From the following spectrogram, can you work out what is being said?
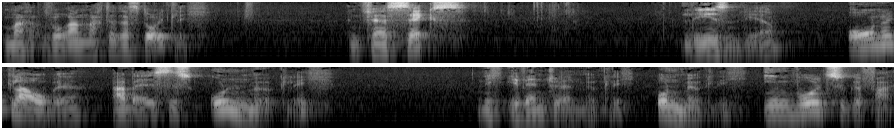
woran macht er das deutlich? In Vers 6 lesen wir, ohne Glaube aber ist es unmöglich, nicht eventuell möglich, unmöglich, ihm wohl zu gefallen.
